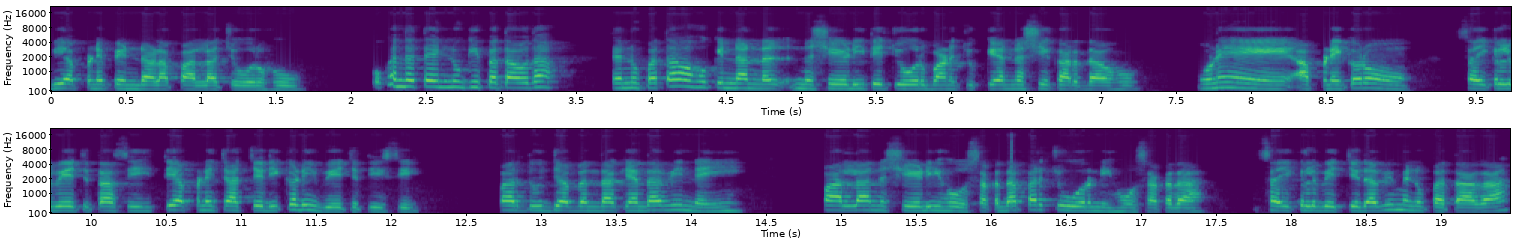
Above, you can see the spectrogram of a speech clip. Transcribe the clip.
ਵੀ ਆਪਣੇ ਪਿੰਡ ਵਾਲਾ ਪਾਲਾ ਚੋਰ ਹੋ ਉਹ ਕਹਿੰਦਾ, ਤੈਨੂੰ ਕੀ ਪਤਾ ਉਹਦਾ? ਤੈਨੂੰ ਪਤਾ ਉਹ ਕਿੰਨਾ ਨ- ਨਸ਼ੇੜੀ ਤੇ ਚੋਰ ਬਣ ਚੁੱਕਿਆ, ਨਸ਼ੇ ਕਰਦਾ ਉਹ। ਉਹਨੇ ਆਪਣੇ ਘਰੋਂ ਸਾਈਕਲ ਵੇਚਤਾ ਸੀ ਤੇ ਆਪਣੇ ਚਾਚੇ ਦੀ ਘੜੀ ਵੇਚਤੀ ਸੀ। ਪਰ ਦੂਜਾ ਬੰਦਾ ਕਹਿੰਦਾ ਵੀ ਨਹੀਂ, ਪਾਲਾ ਨਸ਼ੇੜੀ ਹੋ ਸਕਦਾ, ਪਰ ਚੋਰ ਨਹੀਂ ਹੋ ਸਕਦਾ। ਸਾਈਕਲ ਵੇਚੇ ਦਾ ਵੀ ਮੈਨੂੰ ਪਤਾ ਹੈਗਾ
